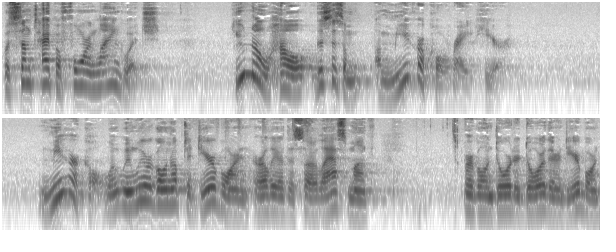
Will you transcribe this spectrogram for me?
with some type of foreign language, you know how this is a, a miracle right here. Miracle. When, when, we were going up to Dearborn earlier this or last month, we were going door to door there in Dearborn,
